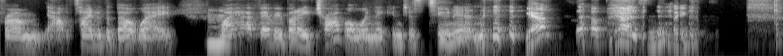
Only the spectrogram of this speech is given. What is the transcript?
from outside of the Beltway. Mm-hmm. Why have everybody travel when they can just tune in? Yeah. so. yeah absolutely.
